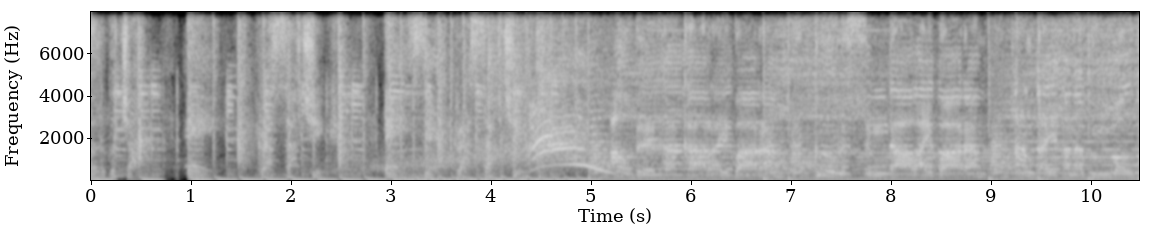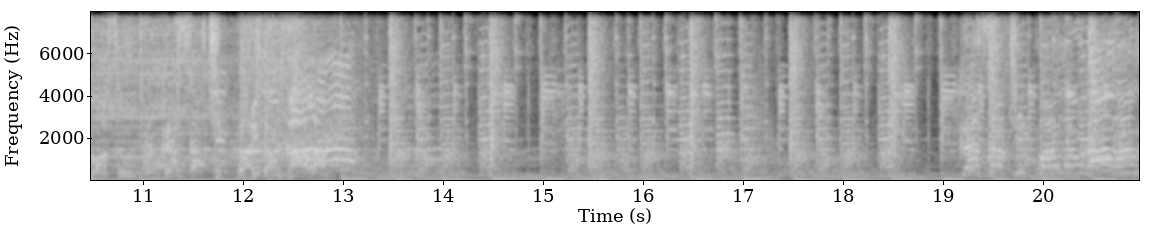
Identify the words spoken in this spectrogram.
өргөчөк эй красавчик эй сен красавчик алдыга карай барам көрүсүң далай барам кандай гана күн болбосун красавчик бойдон калам красавчик бойдон калам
